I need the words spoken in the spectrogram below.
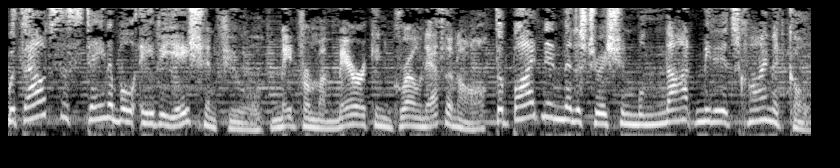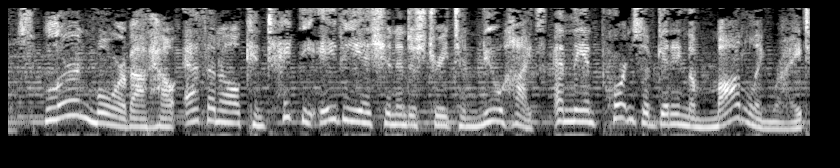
Without sustainable aviation fuel made from American-grown ethanol, the Biden administration will not meet its climate goals. Learn more about how ethanol can take the aviation industry to new heights and the importance of getting the modeling right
